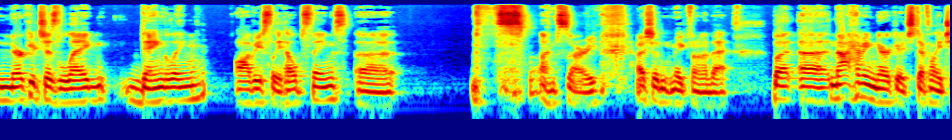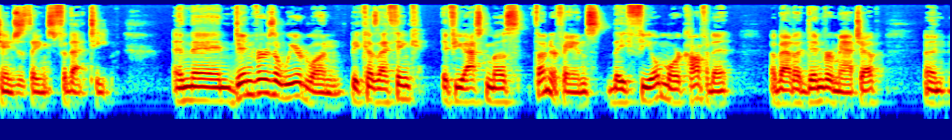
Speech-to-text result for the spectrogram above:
Nurkic's leg dangling obviously helps things. Uh, I'm sorry, I shouldn't make fun of that. But uh, not having Nurkic definitely changes things for that team. And then Denver's a weird one because I think if you ask most Thunder fans, they feel more confident about a Denver matchup. And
